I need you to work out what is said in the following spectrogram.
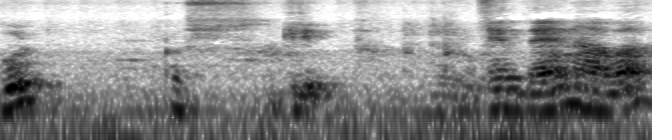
good Push. grip. Okay, then our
